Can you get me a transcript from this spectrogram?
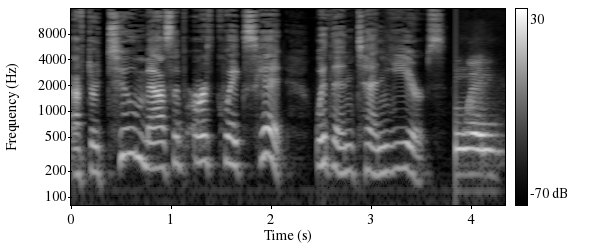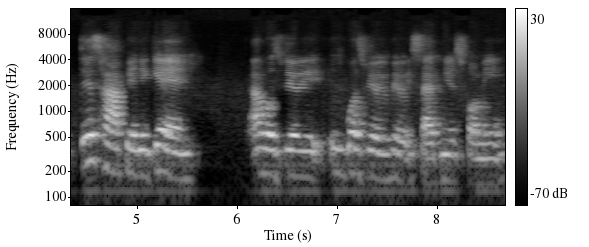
after two massive earthquakes hit within 10 years. When this happened again, I was very, it was very, very sad news for me.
